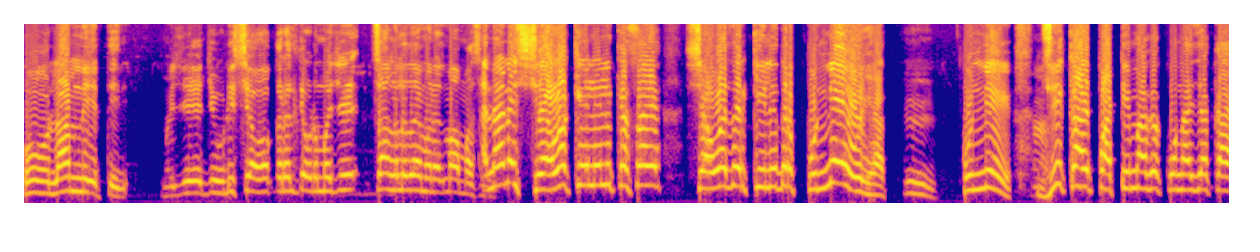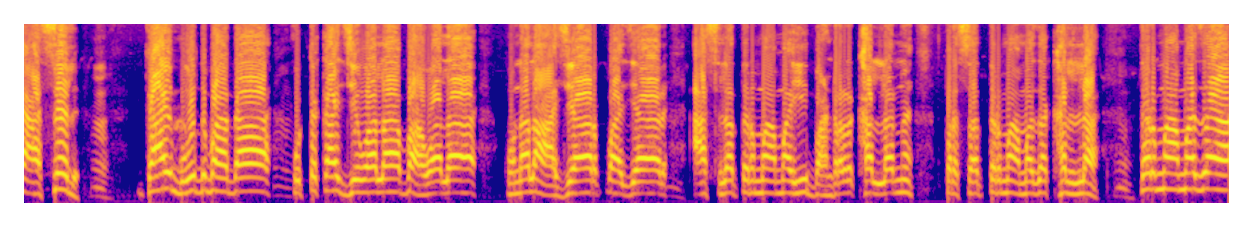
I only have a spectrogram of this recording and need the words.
हो लांब येते. म्हणजे जेवढी सेवा करेल तेवढं म्हणजे चांगलं आहे म्हणत मामा नाही नाही सेवा केलेली कसं आहे? सेवा जर केली तर पुण्य आहे हो ह्यात. पुण्य आहे. जे काय पाठीमाग कोणाच्या काय असेल काय भूतबाधा कुठं काय जीवाला भावाला कोणाला आजार पाजार असला तर मामा ही भांडार खाल्ला न प्रसाद तर मामाचा खाल्ला. तर मामाचा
